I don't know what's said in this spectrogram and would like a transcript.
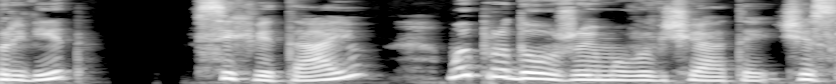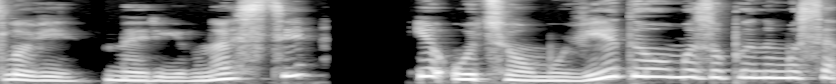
Привіт! Всіх вітаю! Ми продовжуємо вивчати числові нерівності, і у цьому відео ми зупинимося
